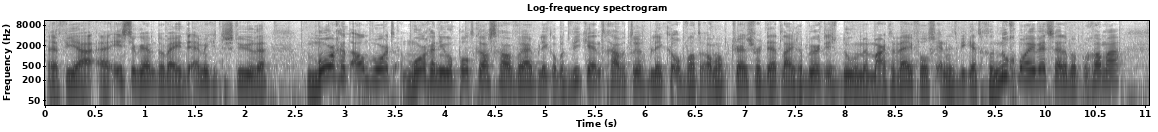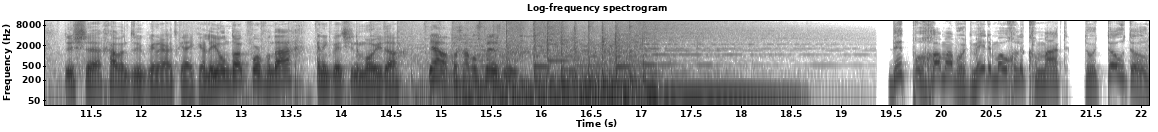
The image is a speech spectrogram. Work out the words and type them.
eh, via eh, Instagram door mij een DM'tje te sturen. Morgen het antwoord. Morgen een nieuwe podcast. Gaan we vooruitblikken op het weekend. Gaan we terugblikken op wat er allemaal op Transfer Deadline gebeurd is. Dat doen we met Maarten Wijfels. En het weekend genoeg mooie wedstrijden op het programma. Dus eh, gaan we natuurlijk weer naar uitkijken. Leon, dank voor vandaag. En ik wens je een mooie dag. Ja, we gaan ons best doen. Dit programma wordt mede mogelijk gemaakt door Toto.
